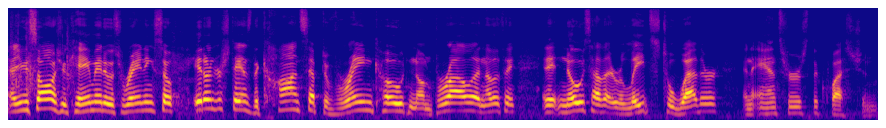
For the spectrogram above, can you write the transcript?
And you saw as you came in, it was raining, so it understands the concept of raincoat and umbrella and other things, and it knows how that relates to weather and answers the question.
